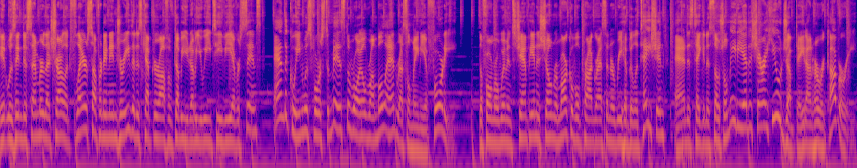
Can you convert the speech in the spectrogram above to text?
It was in December that Charlotte Flair suffered an injury that has kept her off of WWE TV ever since, and the Queen was forced to miss the Royal Rumble and WrestleMania 40. The former women's champion has shown remarkable progress in her rehabilitation and has taken to social media to share a huge update on her recovery.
